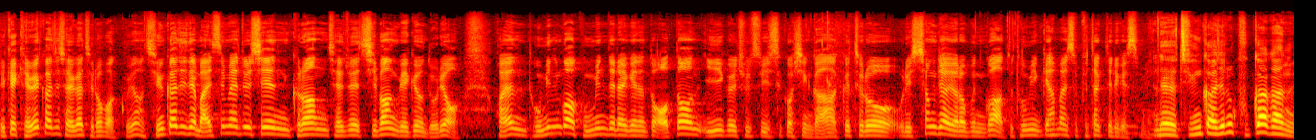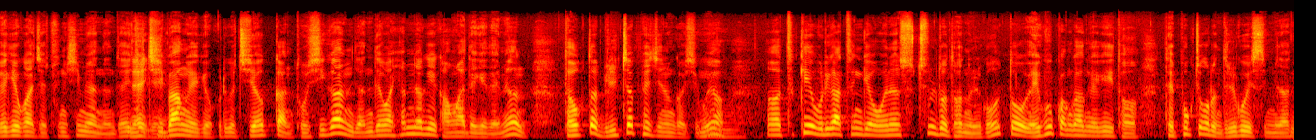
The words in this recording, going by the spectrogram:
이렇게 계획까지 저희가 들어봤고요. 지금까지 이제 말씀해주신 그런 제주의 지방 외교 노력, 과연 도민과 국민들에게는 또 어떤 이익을 줄 수 있을 것인가? 끝으로 우리 시청자 여러분과 또 도민께 한 말씀 부탁드리겠습니다. 네, 지금까지는 국가 간 외교가 이제 중심이었는데 이제 네, 예. 지방 외교 그리고 지역 간, 도시 간 연대와 협력이 강화되게 되면 더욱더 밀접해지는 것이고요. 음. 어, 특히 우리 같은 경우에는 수출도 더 늘고 또 외국 관광객이 더 대폭적으로 늘고 있습니다. 네,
